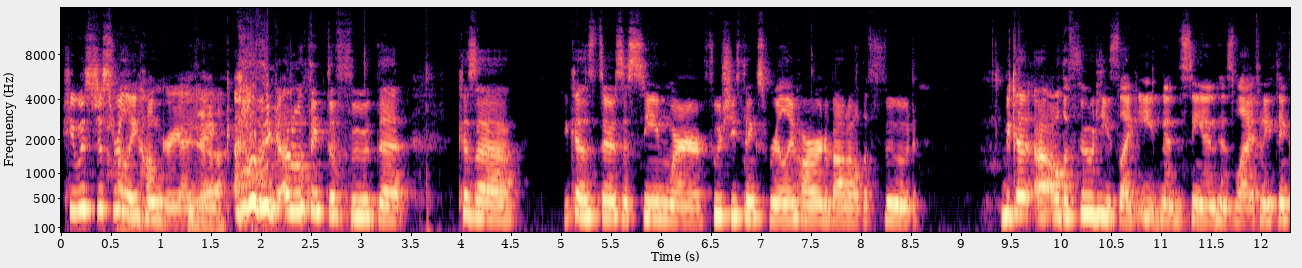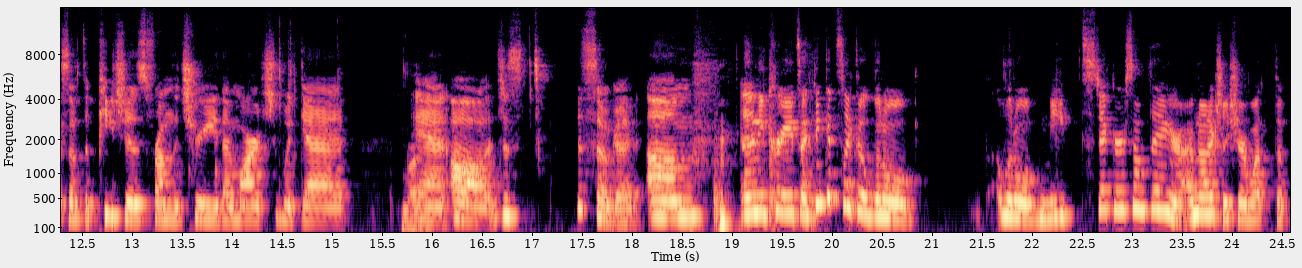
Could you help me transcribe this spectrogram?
he was just really hungry. I Yeah. think. I don't think. I don't think the food that because uh because there's a scene where Fushi thinks really hard about all the food because uh, all the food he's like eaten and seen in his life, and he thinks of the peaches from the tree that March would get, right. and oh, just it's so good. Um, and then he creates. I think it's like a little. A little meat stick or something, or I'm not actually sure what the,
